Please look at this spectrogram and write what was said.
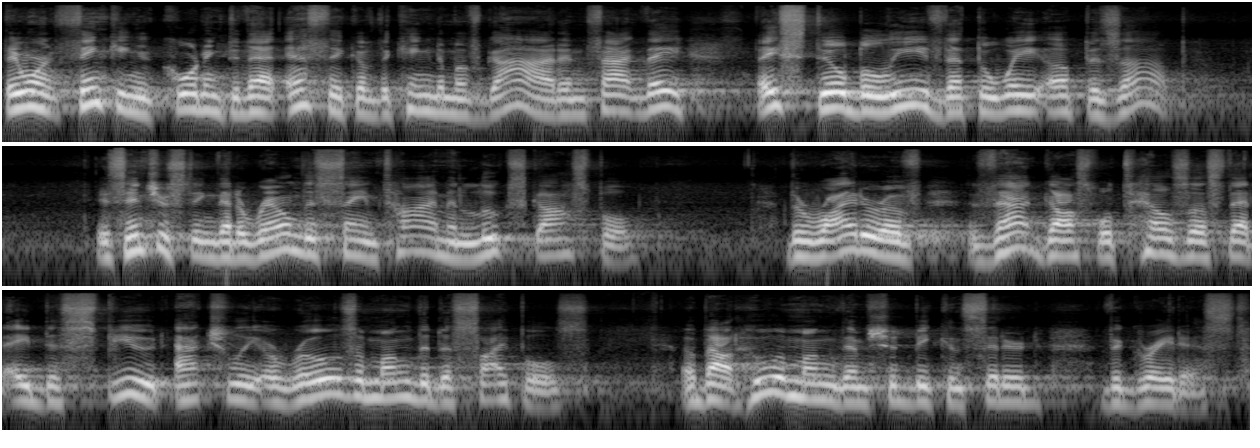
They weren't thinking according to that ethic of the kingdom of God. In fact, they, they still believe that the way up is up. It's interesting that around this same time in Luke's gospel, the writer of that gospel tells us that a dispute actually arose among the disciples about who among them should be considered the greatest.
